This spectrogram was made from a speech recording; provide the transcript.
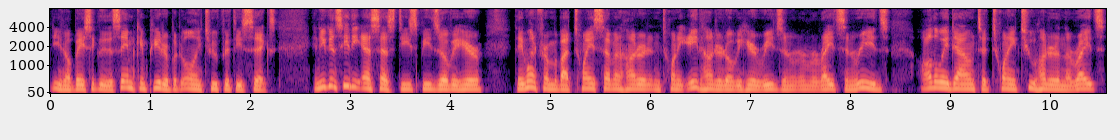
you know, basically the same computer, but only 256. And you can see the SSD speeds over here. They went from about 2700 and 2800 over here, reads and writes and reads, all the way down to 2200 on the writes,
